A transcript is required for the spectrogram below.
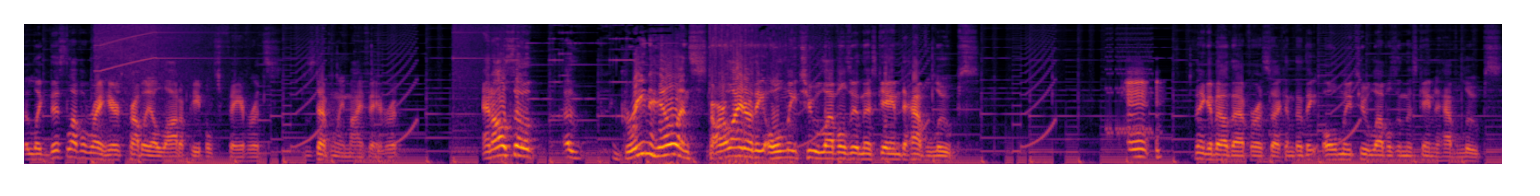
Like, this level right here is probably a lot of people's favorites. It's definitely my favorite. And also, uh, Green Hill and Starlight are the only two levels in this game to have loops. Mm. Think about that for a second. They're the only two levels in this game to have loops.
